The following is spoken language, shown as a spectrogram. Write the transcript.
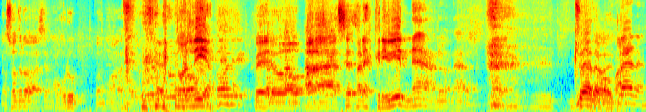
Nosotros hacemos grupo, podemos hacer grupo todo el día. Pero para hacer, para escribir, nada, no, nada. nada. claro, mal. Claro.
